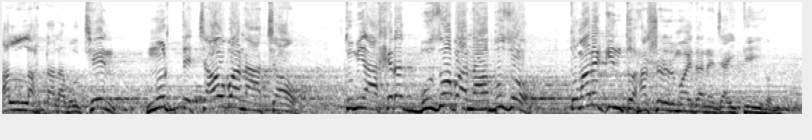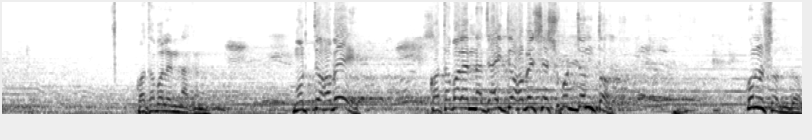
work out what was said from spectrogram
আল্লাহ তালা বলছেন, মরতে চাও বা না চাও, তুমি আখেরাত বুঝো বা না বুঝো, তোমারে কিন্তু হাসরের ময়দানে যাইতেই হবে। কথা বলেন না কেন? মরতে হবে? কথা বলেন না, যাইতে হবে শেষ পর্যন্ত? কোনো সন্দেহ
